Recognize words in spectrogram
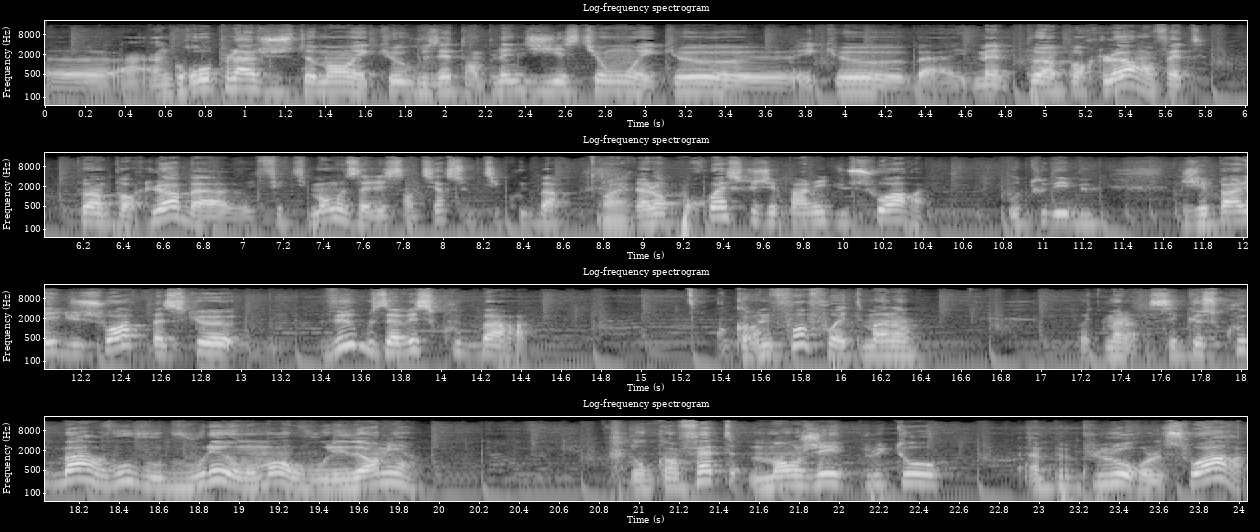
un gros plat justement et que vous êtes en pleine digestion et que euh, et que bah, même peu importe l'heure en fait, peu importe l'heure, bah effectivement vous allez sentir ce petit coup de barre. alors pourquoi est-ce que j'ai parlé du soir au tout début? J'ai parlé du soir parce que vu que vous avez ce coup de barre, encore une fois, faut être malin. Faut être malin. C'est que ce coup de barre, vous, vous le voulez au moment où vous voulez dormir. Donc en fait, manger plutôt un peu plus lourd le soir,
